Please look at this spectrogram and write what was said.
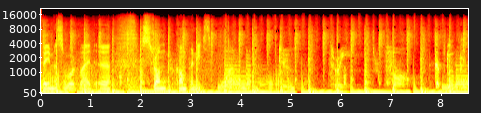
famous worldwide uh, strong companies. One, two, three, four. The beat.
